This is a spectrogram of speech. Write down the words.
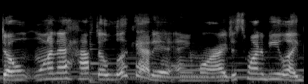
don't want to have to look at it anymore. I just want to be like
